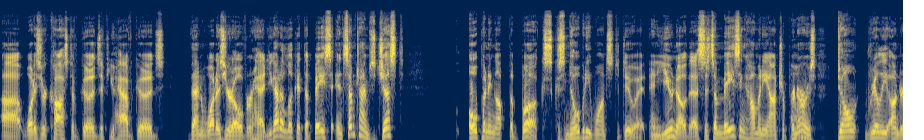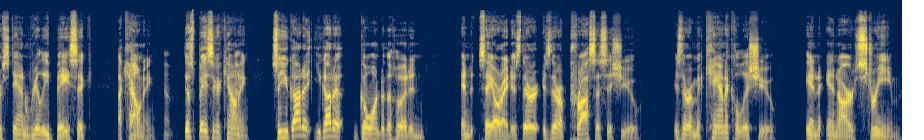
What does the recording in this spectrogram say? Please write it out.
Uh, what is your cost of goods if you have goods? Then what is your overhead? You got to look at the base, and sometimes just opening up the books because nobody wants to do it. And you know this. It's amazing how many entrepreneurs oh. don't really understand really basic accounting. Yep. Just basic accounting. So you gotta you gotta go under the hood and and say, all right, is there is there a process issue? Is there a mechanical issue in in our stream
